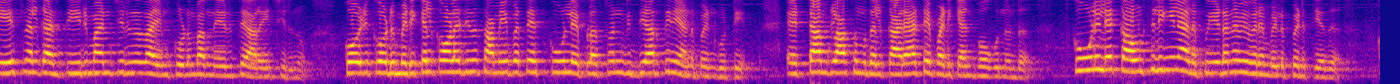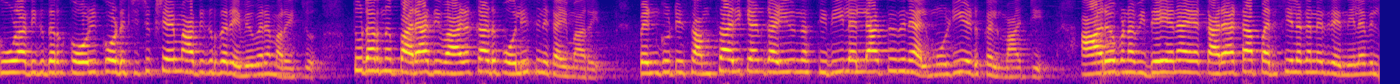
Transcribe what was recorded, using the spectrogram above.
കേസ് നൽകാൻ തീരുമാനിച്ചിരുന്നതായും കുടുംബം നേരത്തെ അറിയിച്ചിരുന്നു. കോഴിക്കോട് മെഡിക്കൽ കോളേജിന് സമീപത്തെ സ്കൂളിലെ പ്ലസ് വൺ വിദ്യാർത്ഥിനിയാണ് പെൺകുട്ടി. എട്ടാം ക്ലാസ് മുതൽ കരാട്ടെ പഠിക്കാൻ പോകുന്നുണ്ട്. സ്കൂളിലെ കൗൺസിലിംഗിലാണ് പീഡന വിവരം വെളിപ്പെടുത്തിയത്. സ്കൂൾ അധികൃതർ കോഴിക്കോട് ശിശുക്ഷേമ അധികൃതരെ വിവരം അറിയിച്ചു തുടർന്ന് പരാതി വാഴക്കാട് പോലീസിന് കൈമാറി. പെൺകുട്ടി സംസാരിക്കാൻ കഴിയുന്ന സ്ഥിതിയിലല്ലാത്തതിനാൽ മൊഴിയെടുക്കൽ മാറ്റി. ആരോപണ വിധേയനായ കരാട്ട പരിശീലകനെതിരെ നിലവിൽ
